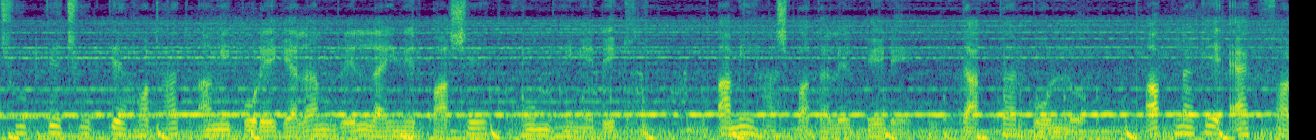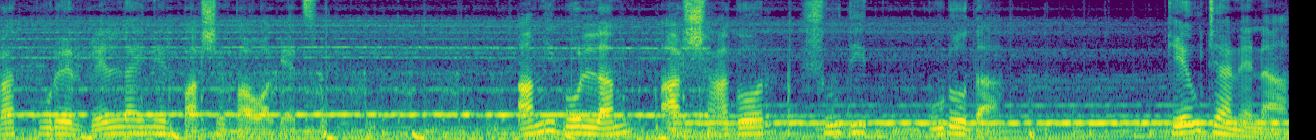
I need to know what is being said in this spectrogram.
ছুটতে ছুটতে হঠাৎ আমি পড়ে গেলাম রেল লাইনের পাশে, ঘুম ভেঙে দেখি। আমি হাসপাতালের বেডে। ডাক্তার বলল আপনাকে এক ফারাকপুরের রেল লাইনের পাশে পাওয়া গেছে। আমি বললাম, আর সাগর, সুদীপ, বুড়োদা। কেউ জানে না,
